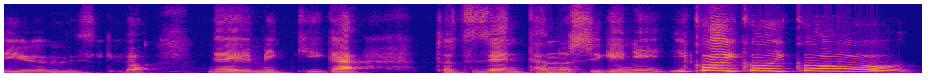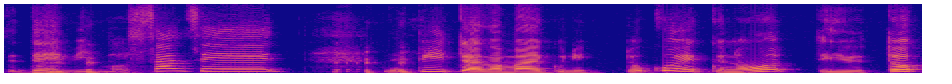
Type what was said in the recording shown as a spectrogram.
って言うんですけど、うん、でミッキーが突然楽しげに「行こう行こう行こう!」って デイビーも「賛成!」でピーターがマイクに「どこへ行くの?」って言うと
